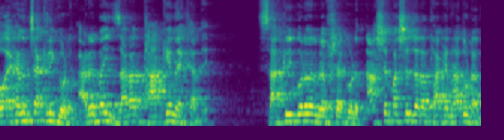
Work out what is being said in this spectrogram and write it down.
ও এখানে চাকরি করে। আরে ভাই যারা থাকেন এখানে চাকরি করেন আর ব্যবসা করেন আশেপাশে যারা থাকেন হাত উঠান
